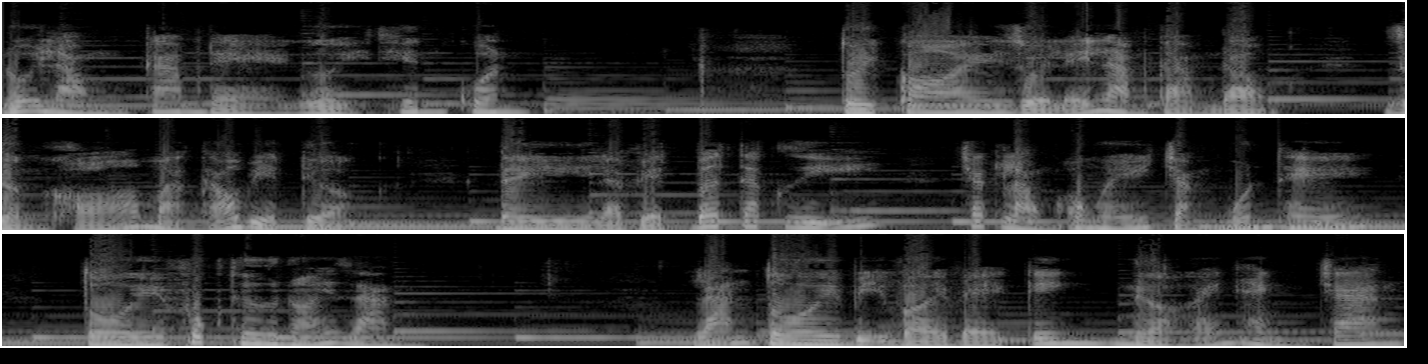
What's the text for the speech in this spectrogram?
Nỗi lòng cam đẻ gửi thiên quân. Tôi coi rồi lấy làm cảm động, Dường khó mà cáo biệt được. Đây là việc bất đắc dĩ, Chắc lòng ông ấy chẳng muốn thế. Tôi phúc thư nói rằng, Lãn tôi bị vời về kinh nửa gánh hành trang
